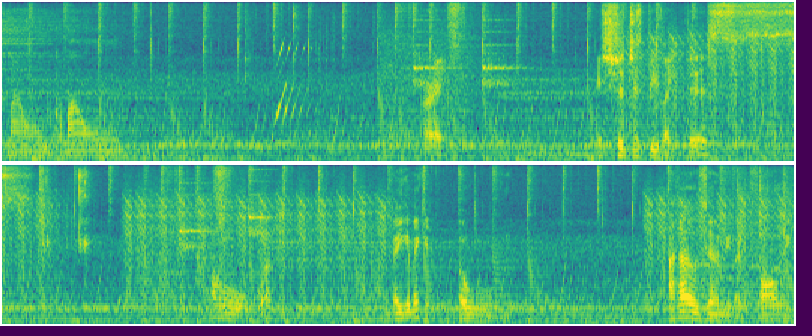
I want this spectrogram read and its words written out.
Come on, come on. Alright. It should just be like this. Oh, what? Make it, make it. Oh. I thought it was gonna be like falling.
